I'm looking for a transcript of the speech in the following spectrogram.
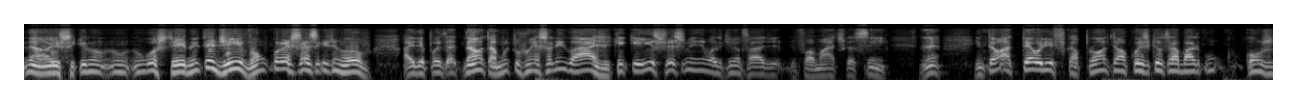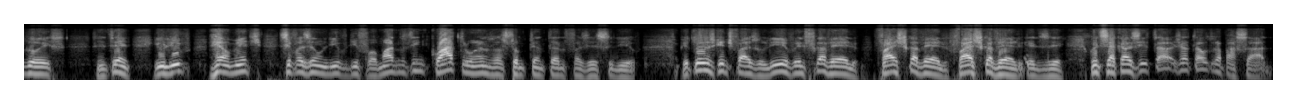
não, isso aqui não, não, não, gostei, não entendi, vamos conversar isso aqui de novo. Aí depois, não, está muito ruim essa linguagem, o que, que é isso? Esse menino aqui me falar de, de informática assim. Né? Então, até o livro ficar pronto, é uma coisa que eu trabalho com, com os dois, você entende? E o livro, realmente, se fazer um livro de informática, tem quatro anos nós estamos tentando fazer esse livro. Porque toda vez que a gente faz o livro, ele fica velho, faz fica velho, faz fica velho, quer dizer, quando você acaba assim, tá, já está ultrapassado.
